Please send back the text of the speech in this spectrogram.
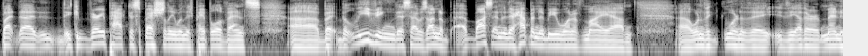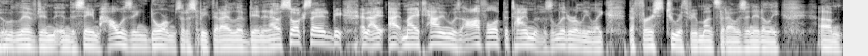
but uh, very packed especially when there's papal events. Uh, but but leaving this i was on a bus and there happened to be one of my um, uh, one of the one of the the other men who lived in in the same housing dorm so to speak that i lived in. And i was so excited to be, and I, I my italian was awful at the time. It was literally like the first two or three months that i was in italy. Um,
